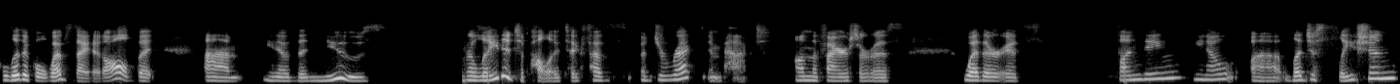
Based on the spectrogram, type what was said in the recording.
political website at all but um, you know the news related to politics has a direct impact on the fire service, whether it's funding, you know, uh, legislation.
